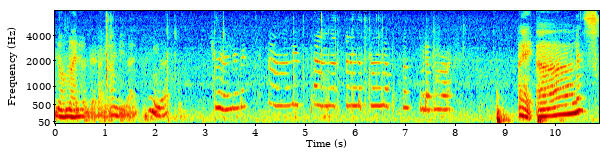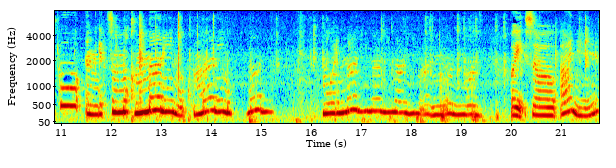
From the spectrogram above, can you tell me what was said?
No, 900. I, I that. I knew that. Okay, uh, let's go and get some more money, more money, more money. More money, money, money, money, money, money. Okay, so I need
